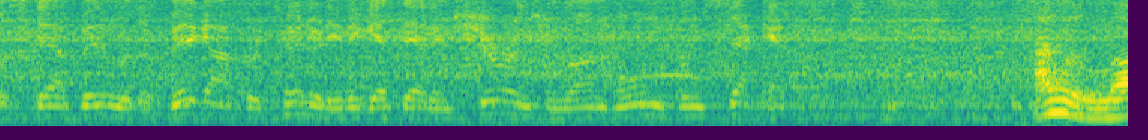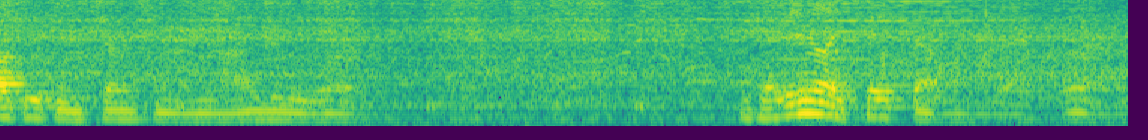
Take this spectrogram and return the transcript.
will step in with a big opportunity to get that insurance run home from second. I would love to get the insurance run in, I really would. Okay, I didn't really chase that one, I guess. Whatever.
